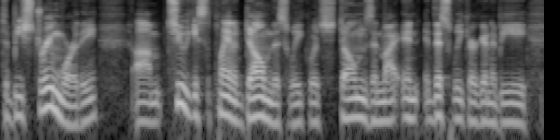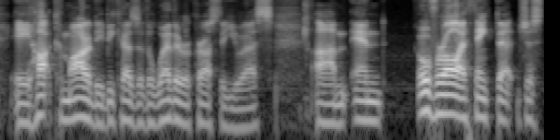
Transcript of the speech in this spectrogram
to be stream worthy. Um, two, he gets to play in a dome this week, which domes in my in this week are going to be a hot commodity because of the weather across the U.S. Um, and overall, I think that just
